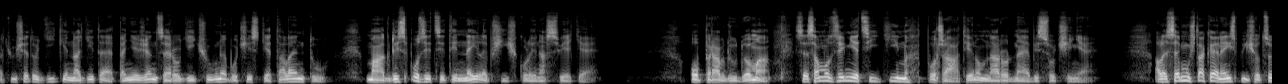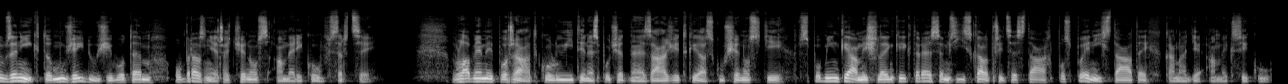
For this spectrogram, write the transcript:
ať už je to díky nadité peněžence rodičů nebo čistě talentu, má k dispozici ty nejlepší školy na světě. Opravdu doma se samozřejmě cítím pořád jenom na rodné Vysočině. Ale jsem už také nejspíš odsouzený k tomu, že jdu životem obrazně řečeno s Amerikou v srdci. V hlavě mi pořád kolují ty nespočetné zážitky a zkušenosti, vzpomínky a myšlenky, které jsem získal při cestách po Spojených státech, Kanadě a Mexiku.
